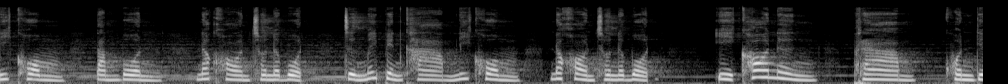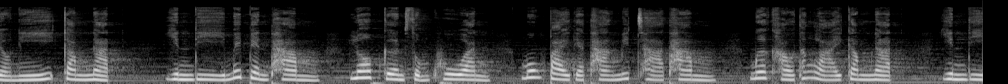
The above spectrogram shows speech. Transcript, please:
นิคมตำบล นครชนบท จึงไม่เป็นคาม นิคม นครชนบท อีกข้อหนึ่ง พราหมณ์ คนเดี๋ยวนี้กำหนัด ยินดีไม่เป็นธรรม โลภเกินสมควร มุ่งไปแต่ทางมิจฉาธรรม เมื่อเขาทั้งหลายกำหนัด ยินดี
